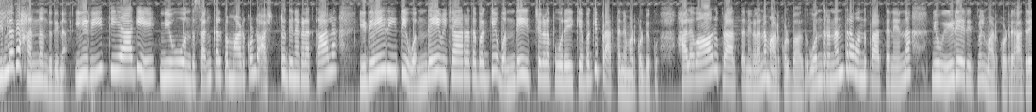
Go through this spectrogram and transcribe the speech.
ಇಲ್ಲವೇ ಹನ್ನೊಂದು ದಿನ. ಈ ರೀತಿಯಾಗಿ ನೀವು ಒಂದು ಸಂಕಲ್ಪ ಮಾಡಿಕೊಂಡು ಅಷ್ಟು ದಿನಗಳ ಕಾಲ ಇದೇ ರೀತಿ ಒಂದೇ ವಿಚಾರದ ಬಗ್ಗೆ, ಒಂದೇ ಇಚ್ಛೆಗಳ ಪೂರೈಕೆ ಬಗ್ಗೆ ಪ್ರಾರ್ಥನೆ ಮಾಡ್ಕೊಳ್ಬೇಕು. ಹಲವಾರು ಪ್ರಾರ್ಥನೆಗಳನ್ನು ಮಾಡ್ಕೊಳ್ಬಾರ್ದು. ಒಂದರ ನಂತರ ಒಂದು ಪ್ರಾರ್ಥನೆಯನ್ನು ನೀವು ಈಡೇರಿದ ಮೇಲೆ ಮಾಡ್ಕೊಳ್ರಿ. ಆದರೆ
